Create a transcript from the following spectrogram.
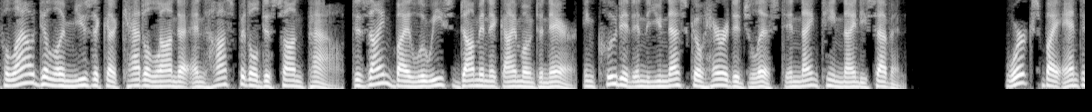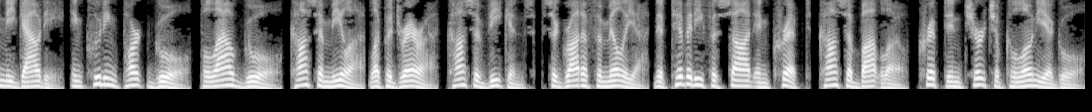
Palau de la Música Catalana and Hospital de Sant Pau, designed by Lluís Domènech i Montaner, included in the UNESCO Heritage List in 1997. Works by Antoni Gaudí, including Parc Güell, Palau Güell, Casa Mila La Pedrera, Casa Vicens, Sagrada Familia Nativity Facade and Crypt, Casa Batlló, Crypt in Church of Colònia Güell.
